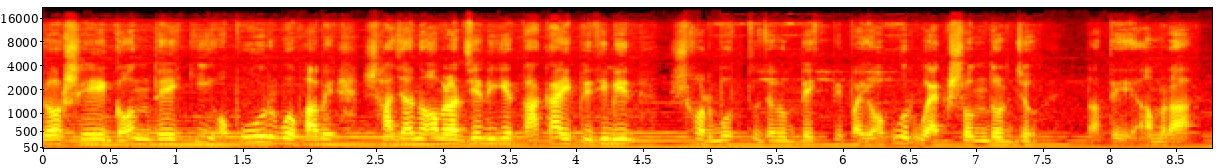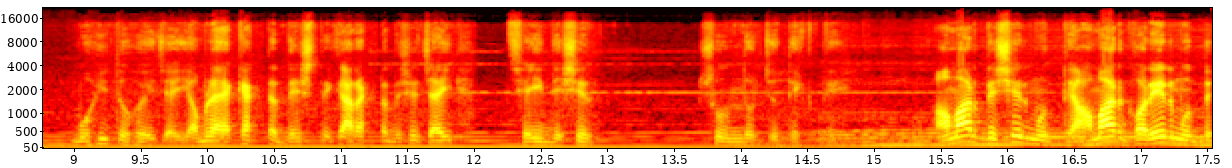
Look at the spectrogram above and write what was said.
রসে, গন্ধে কি অপূর্বভাবে সাজানো। আমরা যেদিকে তাকাই, পৃথিবীর সর্বত্র যেন দেখতে পাই অপূর্ব এক সৌন্দর্য। তাতে আমরা মোহিত হয়ে যাই। আমরা এক একটা দেশ থেকে আর একটা দেশে চাই সেই দেশের সৌন্দর্য দেখতে। আমার দেশের মধ্যে, আমার ঘরের মধ্যে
